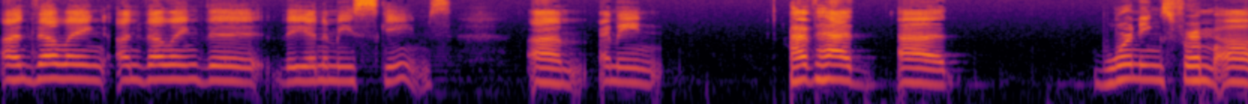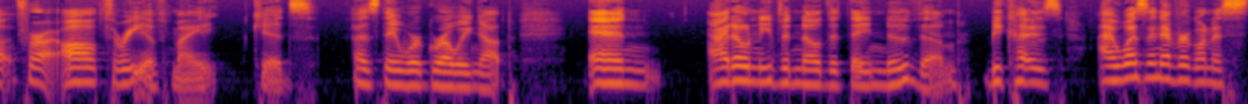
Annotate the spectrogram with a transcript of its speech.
Unveiling unveiling the, the enemy's schemes. Um, I mean, I've had uh, warnings from uh, for all three of my kids as they were growing up, and I don't even know that they knew them because I wasn't ever going to s-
